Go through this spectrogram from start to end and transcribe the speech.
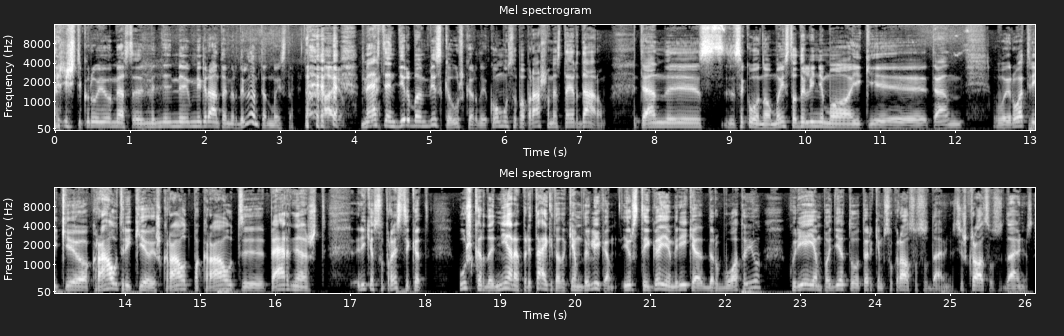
Aš iš tikrųjų, mes migrantam ir dalinam ten maistą. mes ten dirbam viską užkardai, ko mūsų paprašo, mes tą ir darom. Ten, e, sakau, nuo maisto dalinimo iki ten vairuoti reikėjo, kraut reikėjo, iškraut, pakraut, pernešt. Reikia suprasti, kad užkarda nėra pritaikyta tokiem dalykam. Ir staiga jiem reikia darbuotojų, kurie jiem padėtų, tarkim, sukraus visus davinius, iškraus visus davinius,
